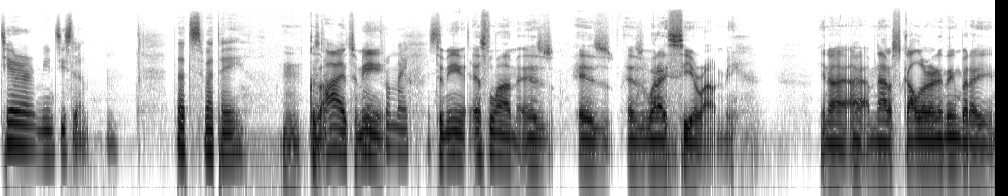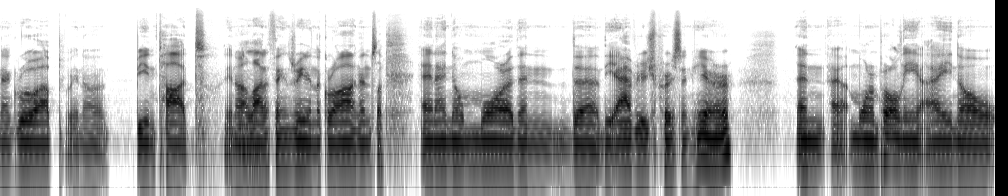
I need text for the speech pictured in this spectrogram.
terror means Islam. That's what I. Because I, to me, from my to me. Islam is is is what I see around me. You know, I, I'm not a scholar or anything, but I you know grew up you know being taught you know a lot of things, reading the Quran and stuff, and I know more than the the average person here, and uh, more importantly, I know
